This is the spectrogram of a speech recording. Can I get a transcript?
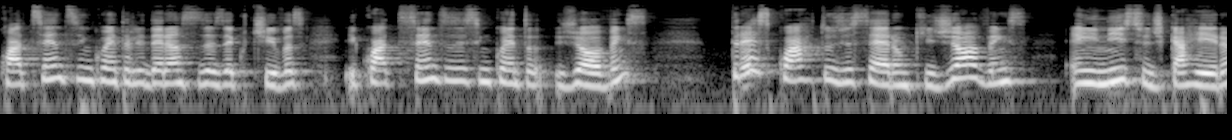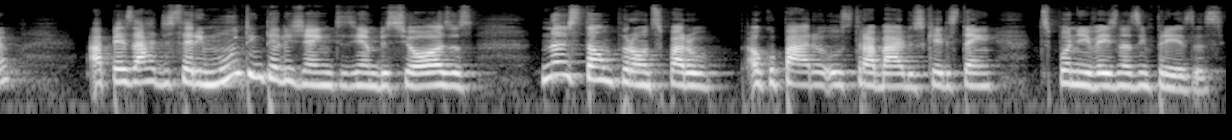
450 lideranças executivas e 450 jovens, três quartos disseram que jovens em início de carreira, apesar de serem muito inteligentes e ambiciosos, não estão prontos para ocupar os trabalhos que eles têm disponíveis nas empresas.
